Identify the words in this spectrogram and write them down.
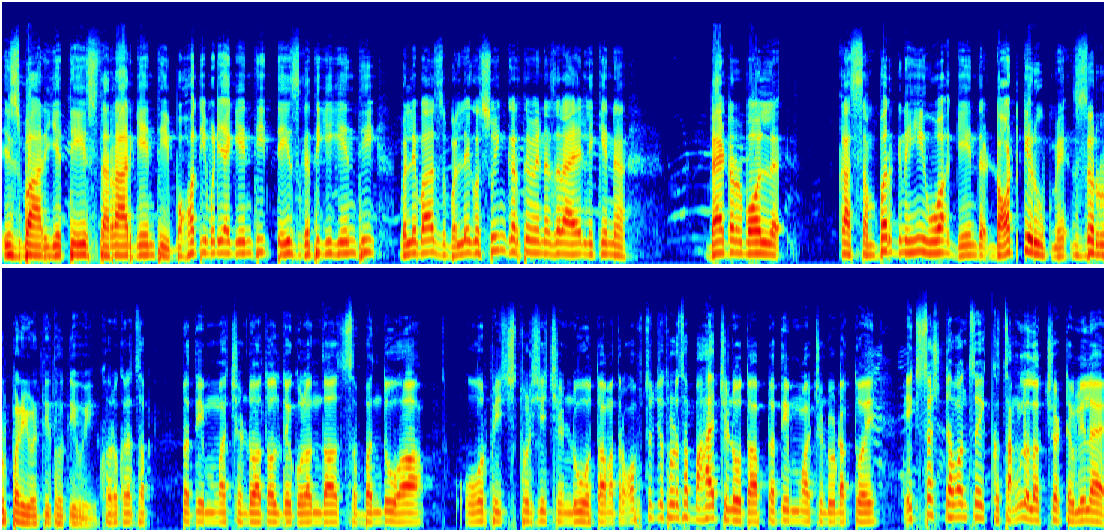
इस बार ये तेज तर्रार गेंद थी, बहुत ही बढ़िया गेंद थी, तेज गति की गेंद थी। बल्लेबाज बल्ले को स्विंग करते हुए नज़र आए, लेकिन बैट और बॉल का संपर्क नहीं हुआ गेंद डॉट के रूप में ज़रूर परिवर्तित होती हुई। खरोखरच प्रतिम चेंडू हाताळतोय गोलंदाज बंधू हा। ओव्हर पिच थोडीशी चेंडू होता मात्र ऑप्शनच्या थोडासा बाहेर चेंडू होता प्रतिम चेंडू टाकतोय एकसष्ट धावांचं एक चांगलं लक्ष ठेवलेलं आहे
